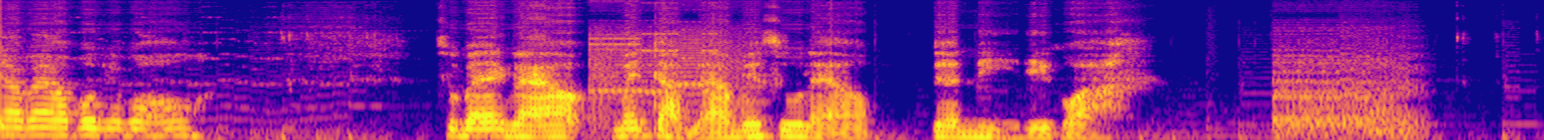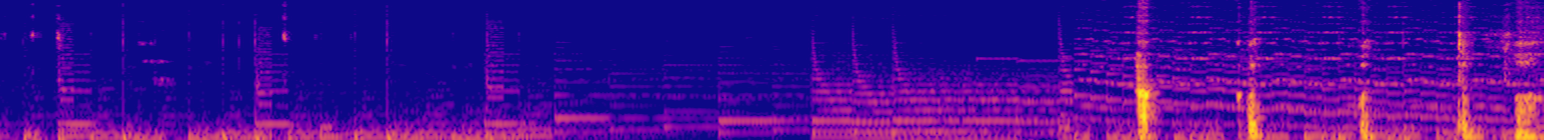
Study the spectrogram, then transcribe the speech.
จะไปเอาโปเกบอล สู้แบกแล้ว ไม่จับแล้วไม่สู้แล้ว เดินหนีดีกว่า อะก็ what the fuck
